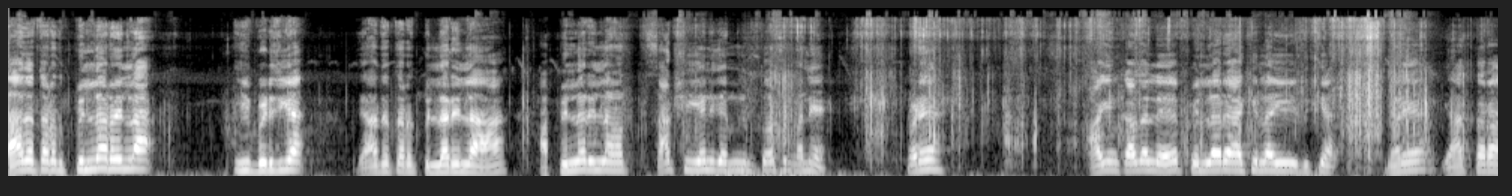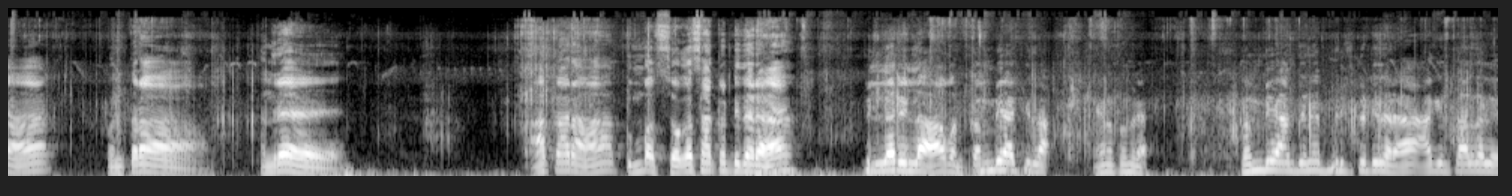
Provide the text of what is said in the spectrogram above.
ಯಾವುದೇ ಥರದ ಪಿಲ್ಲರ್ ಇಲ್ಲ ಈ ಬ್ರಿಡ್ಜ್ಗೆ. ಯಾವುದೇ ಥರದ ಪಿಲ್ಲರ್ ಇಲ್ಲ. ಆ ಪಿಲ್ಲರ್ ಇಲ್ಲ ಸಾಕ್ಷಿ ಏನಿದೆ ಅಂತ ನಿಮ್ಗೆ ತೋರಿಸಿ ಮನೆ. ನೋಡಿ, ಆಗಿನ ಕಾಲದಲ್ಲಿ ಪಿಲ್ಲರೇ ಹಾಕಿಲ್ಲ ಈ ಇದಕ್ಕೆ ನೋಡಿ, ಯಾವ ಥರ ಒಂಥರ ಅಂದರೆ ಆಕಾರ ತುಂಬ ಸೊಗಸಾಗಿ ಕಟ್ಟಿದ್ದಾರೆ ಪಿಲ್ಲರ್ ಇಲ್ಲ, ಒಂದು ಕಂಬಿ ಹಾಕಿಲ್ಲ. ಏನಂತಂದರೆ ಕಂಬಿ ಹಾಕ್ದೇ ಬ್ರಿಡ್ಜ್ ಕಟ್ಟಿದ್ದಾರೆ ಆಗಿನ ಕಾಲದಲ್ಲಿ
